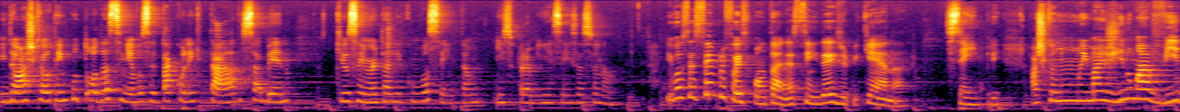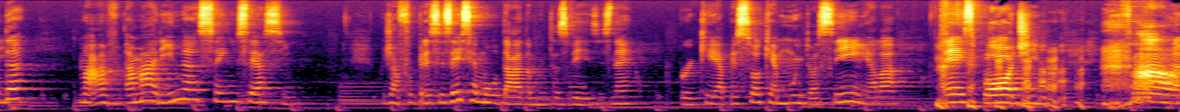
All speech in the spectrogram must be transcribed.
Então, acho que é o tempo todo assim, é você estar tá conectado, sabendo que o Senhor tá ali com você. Então, isso para mim é sensacional. E você sempre foi espontânea assim, desde pequena? Sempre. Acho que eu não imagino uma vida, uma, a Marina sem ser assim já fui, precisei ser moldada muitas vezes, né? Porque a pessoa que é muito assim, ela né, explode, fala,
